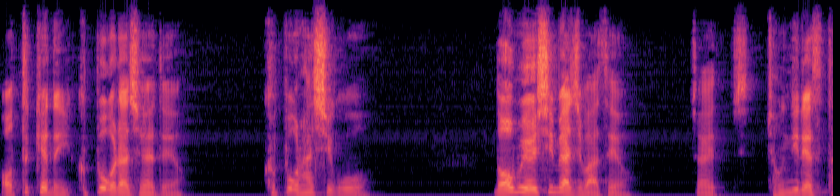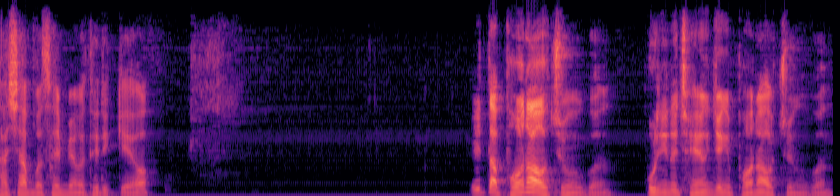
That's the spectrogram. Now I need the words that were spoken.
어떻게든 극복을 하셔야 돼요. 극복을 하시고 너무 열심히 하지 마세요. 제가 정리를 해서 다시 한번 설명을 드릴게요. 일단 번아웃 증후군, 본인은 전형적인 번아웃 증후군,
